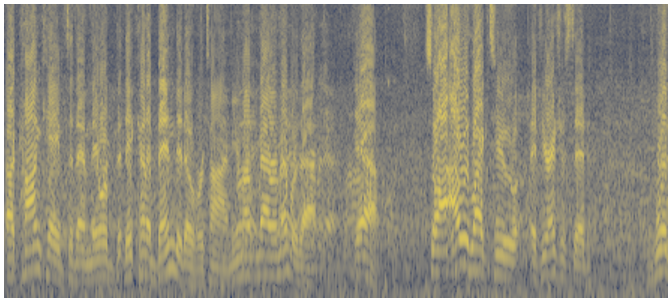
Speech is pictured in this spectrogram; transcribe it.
uh, concave to them. They were they kind of bended over time. You Right, remember, I remember right, I that. remember that. Uh-huh. Yeah. So I, I would like to, if you're interested, would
